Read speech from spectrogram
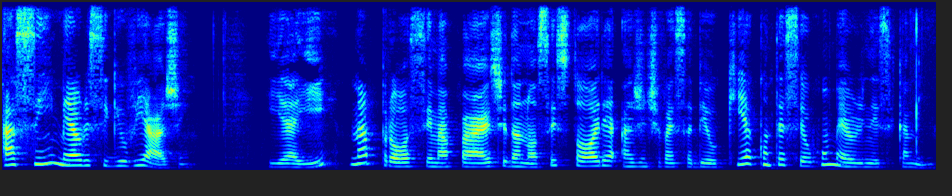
Assim, Mary seguiu viagem. E aí, na próxima parte da nossa história, a gente vai saber o que aconteceu com Mary nesse caminho.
